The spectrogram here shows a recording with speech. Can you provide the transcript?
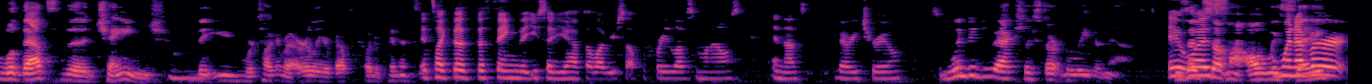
Well, that's the change Mhm. that you were talking about earlier about the codependency. It's like the the thing that you said you have to love yourself before you love someone else, and that's very true. when did you actually start believing that? It was something I always say. whenever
